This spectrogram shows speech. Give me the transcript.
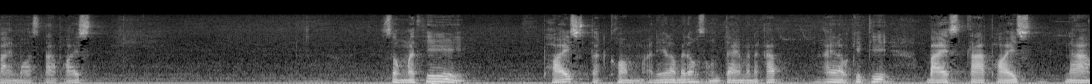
buy more star points ส่งมาที่ points.com อันนี้เราไม่ต้องสนใจมันนะครับ ให้เราคลิกที่ buy star points now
